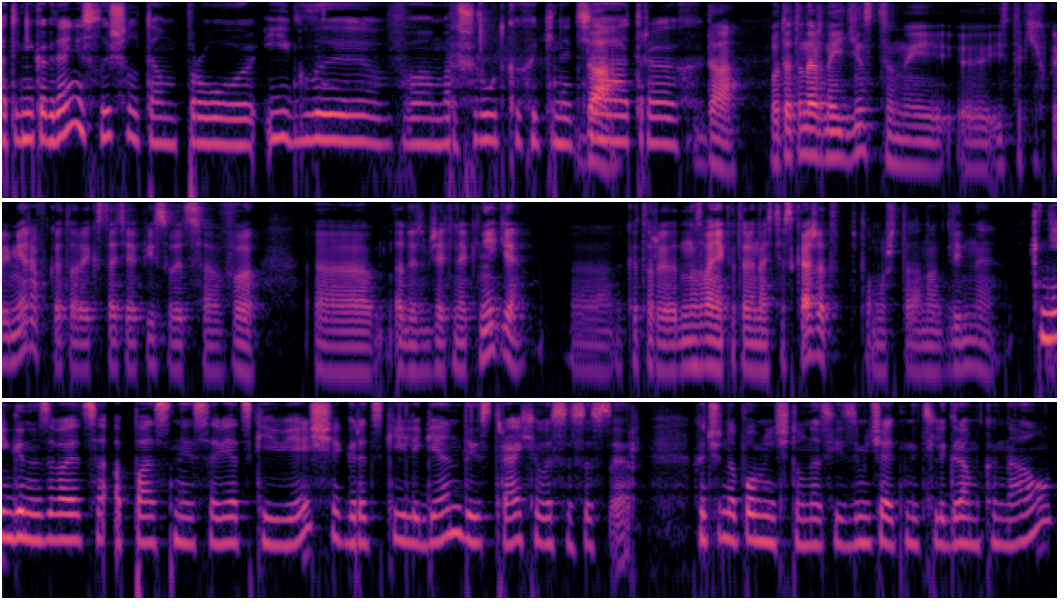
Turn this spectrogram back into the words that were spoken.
А ты никогда не слышал там про иглы в маршрутках и кинотеатрах? Да, вот это, наверное, единственный э, из таких примеров, который, кстати, описывается в э, одной замечательной книге, э, которая, название которой Настя скажет, потому что оно длинное. Книга называется «Опасные советские вещи. Городские легенды и страхи в СССР». Хочу напомнить, что у нас есть замечательный телеграм-канал,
